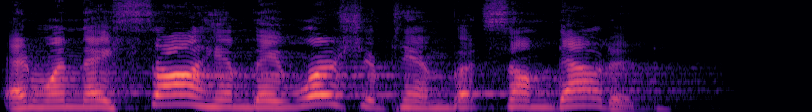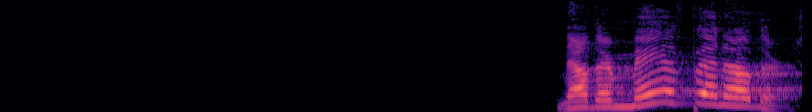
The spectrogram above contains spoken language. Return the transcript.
And when they saw him, they worshiped him, but some doubted. Now, there may have been others.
